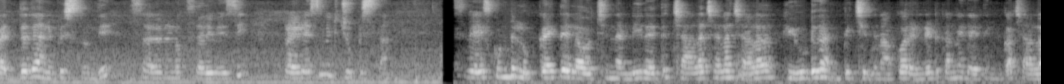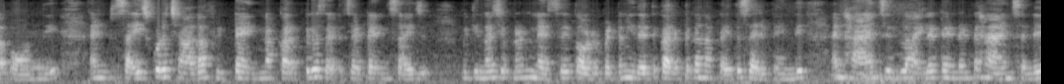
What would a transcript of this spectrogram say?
పెద్దదే అనిపిస్తుంది. సరే నేను ఒకసారి వేసి ట్రై చేసి మీకు చూపిస్తాను. వేసుకుంటే లుక్ అయితే ఇలా వచ్చిందండి. ఇదైతే చాలా చాలా చాలా క్యూట్గా అనిపించింది నాకు. రెండింటికన్నా ఇదైతే ఇంకా చాలా బాగుంది. అండ్ సైజ్ కూడా చాలా ఫిట్ అయింది. నాకు కరెక్ట్గా సెట్ అయింది సైజ్. మీకు ఇందాక చెప్పినట్టు నేను అయితే ఆర్డర్ పెట్టాను. ఇదైతే కరెక్ట్గా నాకు అయితే సరిపోయింది. అండ్ హ్యాండ్స్ ఇందులో హైలైట్ ఏంటంటే హ్యాండ్స్ అండి.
